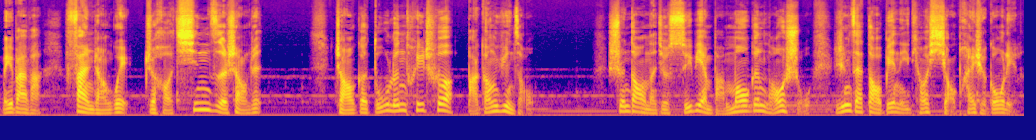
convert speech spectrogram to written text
没办法，范掌柜只好亲自上阵，找个独轮推车把缸运走。顺道呢，就随便把猫跟老鼠扔在道边的一条小排水沟里了。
